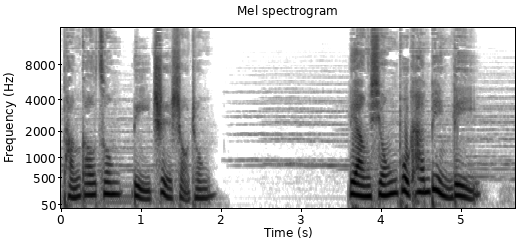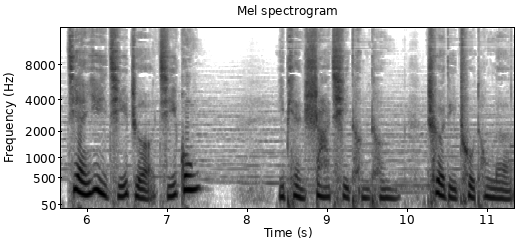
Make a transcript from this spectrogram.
唐高宗李治手中。两雄不堪并立，见一己者即攻，一片杀气腾腾，彻底触痛了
